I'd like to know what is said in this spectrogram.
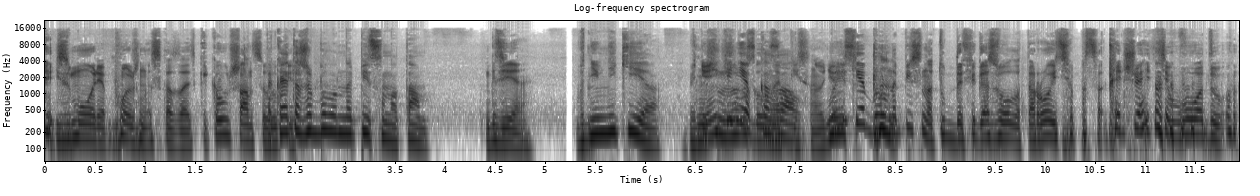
из моря, можно сказать. Каковы шансы Так это же было написано там, Где? в дневнике. В дневнике не было написано. В дневнике было написано, тут дофига золота, ройте, качайте воду.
